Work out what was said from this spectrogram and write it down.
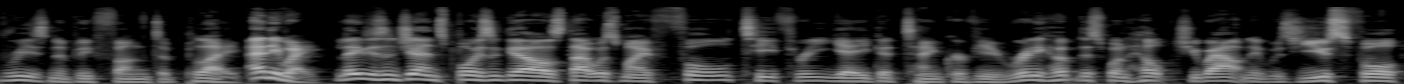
reasonably fun to play. Anyway, ladies and gents, boys and girls, that was my full T3 Jaeger tank review. Really hope this one helped you out and it was useful.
